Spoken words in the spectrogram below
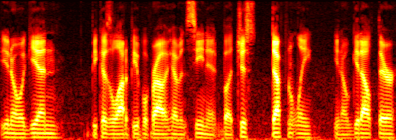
you know, again because a lot of people probably haven't seen it. But just definitely, you know, get out there,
